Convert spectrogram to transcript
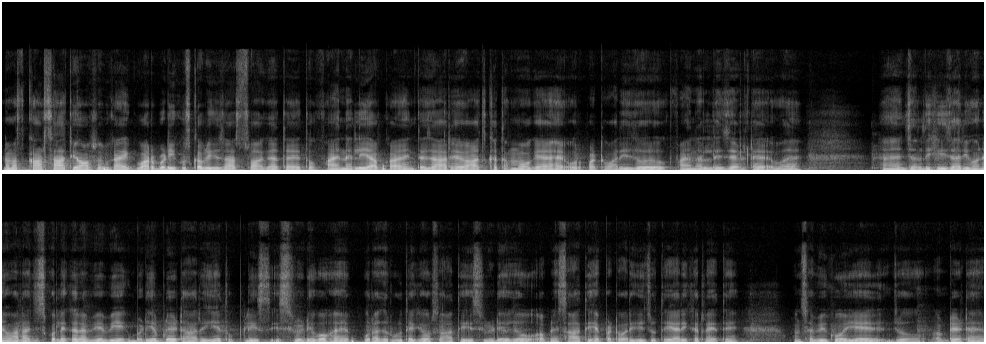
नमस्कार साथियों, आप सभी का एक बार बड़ी खुशखबरी के साथ स्वागत है। तो फाइनली आपका इंतज़ार है, आज ख़त्म हो गया है और पटवारी जो फाइनल रिज़ल्ट है, वह है, जल्दी ही जारी होने वाला है, जिसको लेकर अभी अभी एक बड़ी अपडेट आ रही है। तो प्लीज़ इस वीडियो को है, पूरा ज़रूर देखें और साथ ही इस वीडियो जो अपने साथी है, पटवारी की जो तैयारी कर रहे थे उन सभी को ये जो अपडेट है,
